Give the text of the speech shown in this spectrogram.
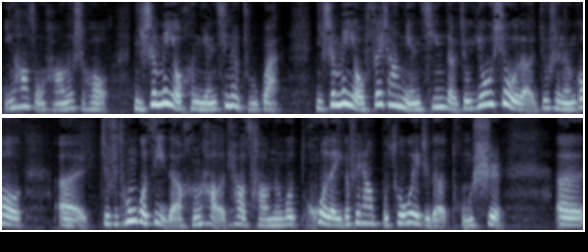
银行总行的时候，你身边有很年轻的主管，你身边有非常年轻的就优秀的，就是能够。呃，就是通过自己的很好的跳槽，能够获得一个非常不错位置的同事，呃，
